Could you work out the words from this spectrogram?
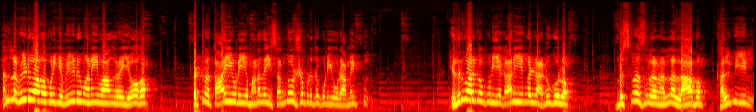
நல்ல வீடு வாங்க போறீங்க. வீடு மனை வாங்குற யோகம். பெற்ற தாயுடைய மனதை சந்தோஷப்படுத்தக்கூடிய ஒரு அமைப்பு. எதிர்பார்க்கக்கூடிய காரியங்கள்ல அனுகூலம். பிஸ்னஸில் நல்ல லாபம். கல்வியில்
